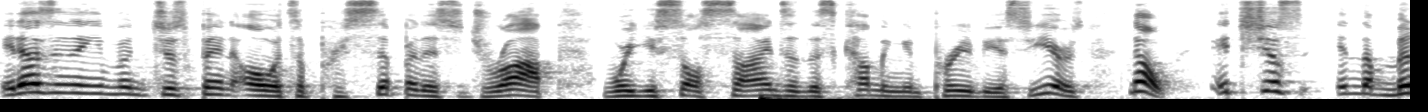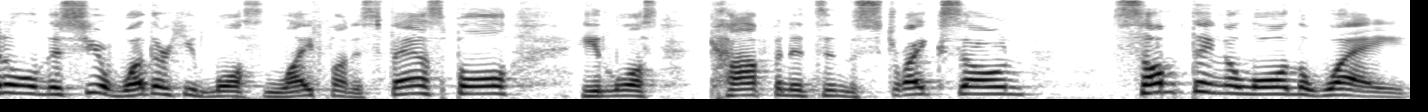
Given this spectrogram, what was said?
it doesn't even just been oh it's a precipitous drop where you saw signs of this coming in previous years. No, it's just in the middle of this year whether he lost life on his fastball, he lost confidence in the strike zone, something along the way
